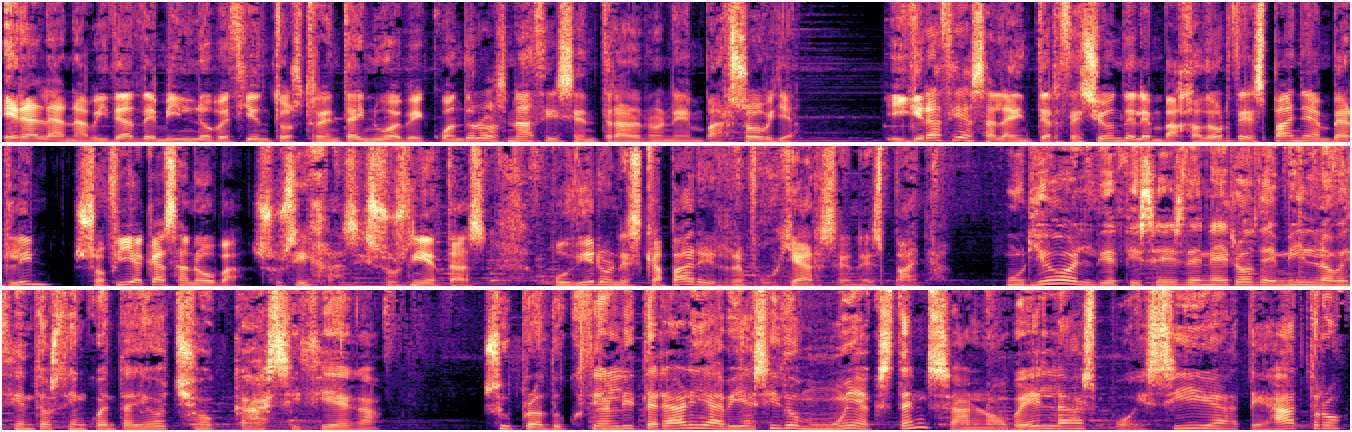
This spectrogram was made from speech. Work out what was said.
Era la Navidad de 1939 cuando los nazis entraron en Varsovia. Y gracias a la intercesión del embajador de España en Berlín, Sofía Casanova, sus hijas y sus nietas pudieron escapar y refugiarse en España. Murió el 16 de enero de 1958 casi ciega. Su producción literaria había sido muy extensa, novelas, poesía, teatro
